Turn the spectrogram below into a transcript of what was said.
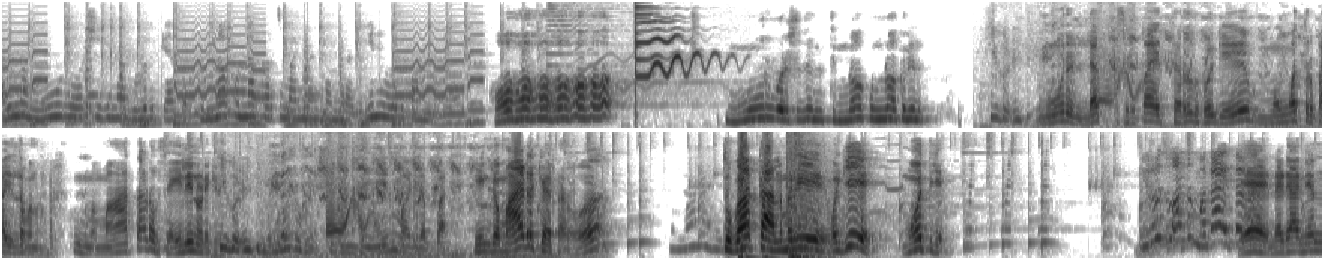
ಅಲ್ಲ ಮೂರು ವರ್ಷದಿಂದ ದುಡಿದ ಕೆಲಸ ತಿನ್ನ ಖರ್ಚು ಮಾಡಿ ಏನು ಏನ್ ಹೋ ಹೋ ಹೋ ಹೋ ಹೋ ಹೋ. ಮೂರು ವರ್ಷದಿಂದ ತಿನ್ನೋಕು ಉಣ್ಣೋಕು ನೀನು. ಮೂರು ಲಕ್ಷ ರೂಪಾಯಿ ತರದ್ ಹೋಗಿ ಮೂವತ್ತು ರೂಪಾಯಿ ಇಲ್ಲ ಬಂದ. ನಿಮ್ಮ ಮಾತಾಡೋ ಶೈಲಿ ನೋಡಿ ಮೂರು ವರ್ಷದಿಂದ ಏನ್ ಮಾಡಿದಪ್ಪ? ಹಿಂಗ ಮಾಡ್ರಿ ಕೇಳ್ತಾರೋ? ತುಗಾಕ ಅಲ್ಮರಿ ಒಗಿ ಮೋತಿಗೆ. ಇರುದ್ ಒಂದ್ ಮಗ ಐತ ಏ ನಡ್ಯಾ ನಿನ್ನ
